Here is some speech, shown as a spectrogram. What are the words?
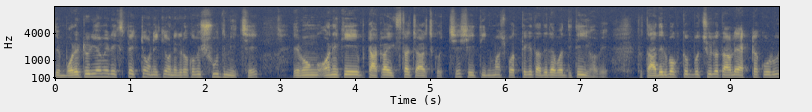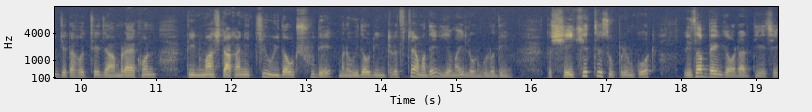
যে মরিটোরিয়ামের এক্সপেক্টে অনেকে অনেক রকমের সুদ নিচ্ছে। এবং অনেকে টাকা এক্সট্রা চার্জ করছে, সেই তিন মাস পর থেকে তাদের আবার দিতেই হবে। তো তাদের বক্তব্য ছিল, তাহলে একটা করুন, যেটা হচ্ছে যে আমরা এখন তিন মাস টাকা নিচ্ছি উইদাউট সুদে মানে উইদাউট ইন্টারেস্টে আমাদের ইএমআই লোনগুলো দিন। তো সেই ক্ষেত্রে সুপ্রিম কোর্ট রিজার্ভ ব্যাঙ্কে অর্ডার দিয়েছে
